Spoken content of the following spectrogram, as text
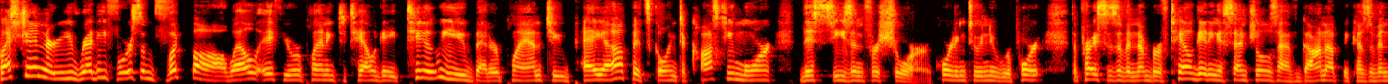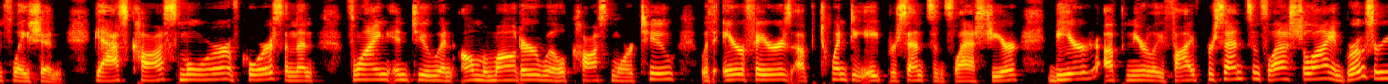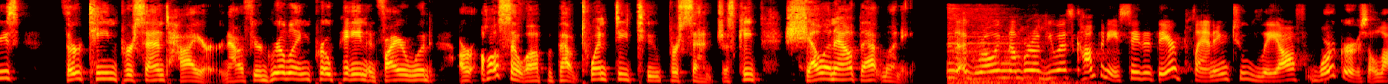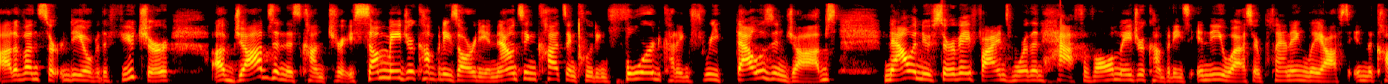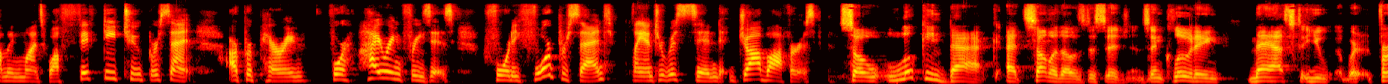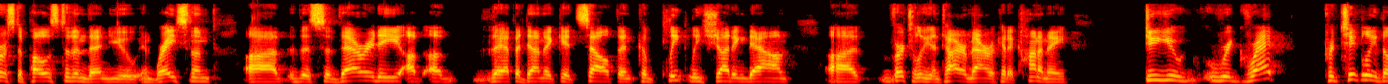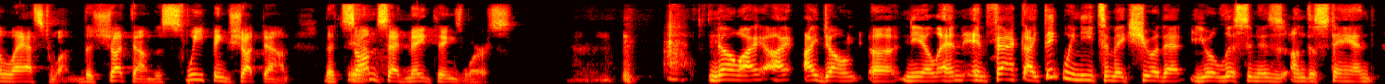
Question Are you ready for some football? Well, if you're planning to tailgate too, you better plan to pay up. It's going to cost you more this season for sure. According to a new report, the prices of a number of tailgating essentials have gone up because of inflation. Gas costs more, of course, and then flying into an alma mater will cost more too, with airfares up 28% since last year, beer up nearly 5% since last July, and groceries 13% higher. Now, if you're grilling, propane and firewood are also up about 22%. Just keep shelling out that money. A growing number of U.S. companies say that they are planning to lay off workers. A lot of uncertainty over the future of jobs in this country. Some major companies already announcing cuts, including Ford cutting 3,000 jobs. Now, a new survey finds more than half of all major companies in the U.S. are planning layoffs in the coming months, while 52% are preparing for hiring freezes. 44% plan to rescind job offers. So, looking back at some of those decisions, including masks, you were first opposed to them, then you embraced them. Uh, the severity of, of, the epidemic itself and completely shutting down uh, virtually the entire American economy. Do you regret particularly the last one, the shutdown, the sweeping shutdown that some yeah. said made things worse? No, I, I, I don't, uh, Neil. And in fact, I think we need to make sure that your listeners understand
